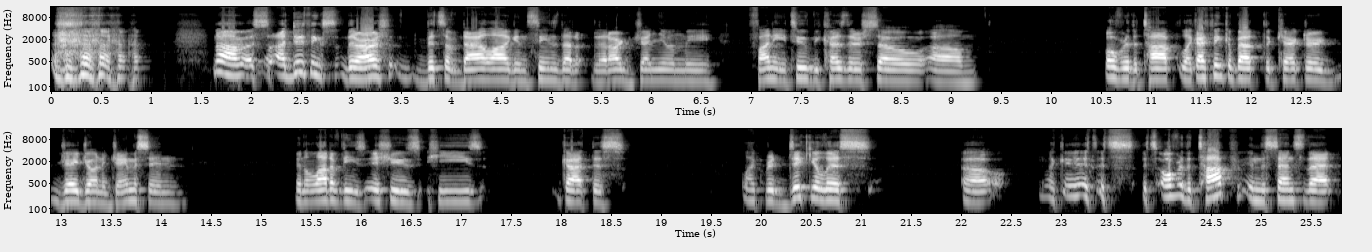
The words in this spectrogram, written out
no, I do think there are bits of dialogue and scenes that that are genuinely funny too because they're so um, over the top. Like I think about the character J. Jonah Jameson. In a lot of these issues, he's got this like ridiculous, uh, like it's it's it's over the top in the sense that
